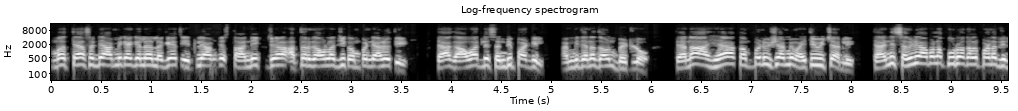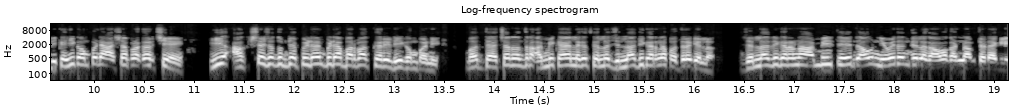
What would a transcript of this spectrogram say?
मग त्यासाठी आम्ही काय केलं लगेच इथले आमचे स्थानिक ज्या आतरगावला जी कंपनी आली होती त्या गावातले संदीप पाटील आम्ही त्यांना जाऊन भेटलो. त्यांना ह्या कंपनीविषयी आम्ही माहिती विचारली. त्यांनी सगळी आम्हाला पूर्वकल्पना दिली की ही कंपनी अशा प्रकारची आहे. ही अक्षरशः तुमच्या पिढ्यानपिढ्या बर्बाद करेल ही कंपनी मग त्याच्यानंतर आम्ही काय लगेच केलं? जिल्हाधिकाऱ्यांना पत्र केलं. जिल्हाधिकाऱ्यांना आम्ही ते जाऊन निवेदन दिलं गावाकडनं आमच्या टाकली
